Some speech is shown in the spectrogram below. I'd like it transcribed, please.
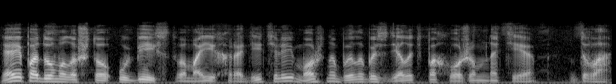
«Я и подумала, что убийство моих родителей можно было бы сделать похожим на те два».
